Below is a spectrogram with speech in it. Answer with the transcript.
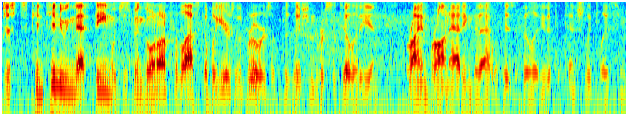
just continuing that theme, which has been going on for the last couple of years of the Brewers of position versatility, and Ryan Braun adding to that with his ability to potentially play some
